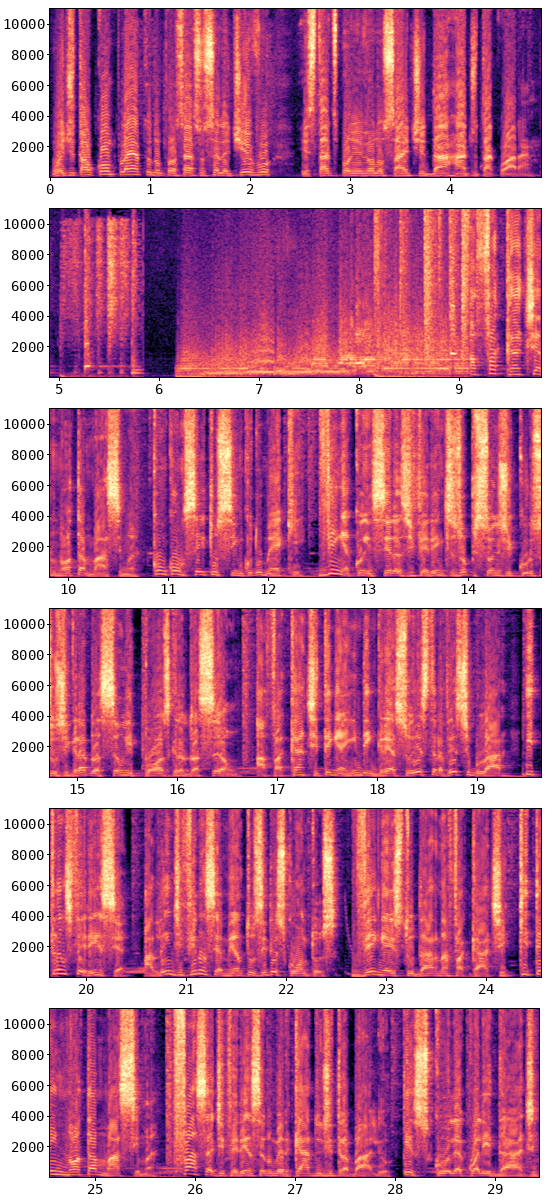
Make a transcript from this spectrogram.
O edital completo do processo seletivo está disponível no site da Rádio Taquara. A Facate é nota máxima, com conceito 5 do MEC. Venha conhecer as diferentes opções de cursos de graduação e pós-graduação. A Facate tem ainda ingresso extravestibular e transferência, além de financiamentos e descontos. Venha estudar na Facate, que tem nota máxima. Faça a diferença no mercado de trabalho. Escolha qualidade.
